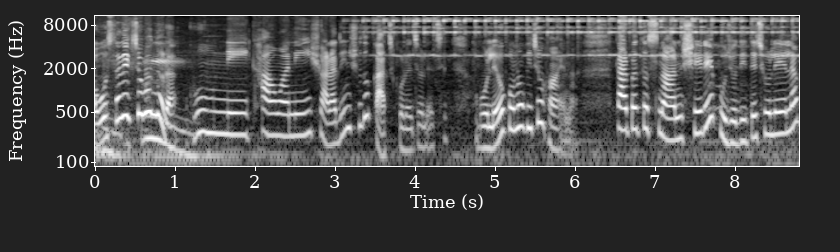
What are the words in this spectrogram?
অবস্থা দেখছ বন্ধুরা? ঘুম নেই খাওয়া নেই সারাদিন শুধু কাজ করে চলেছে। বলেও কোনো কিছু হয় না। তারপর তো স্নান সেরে পুজো দিতে চলে এলাম।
